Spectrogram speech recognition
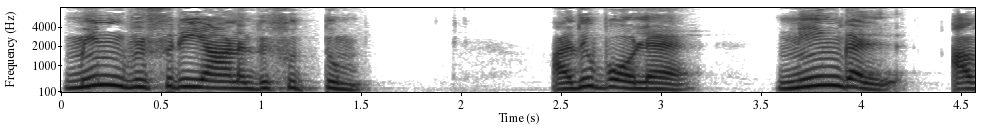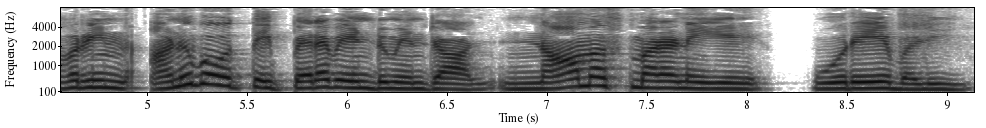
மின் விசிறியானது சுத்தும். அதுபோல நீங்கள் அவரின் அனுபவத்தை பெற வேண்டுமென்றால் நாமஸ்மரணையே ஒரே வழி.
